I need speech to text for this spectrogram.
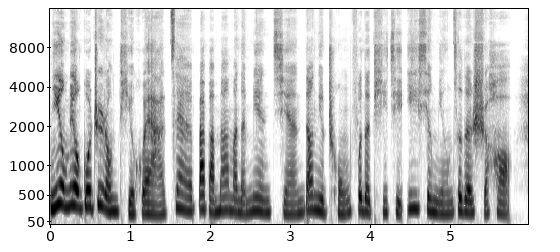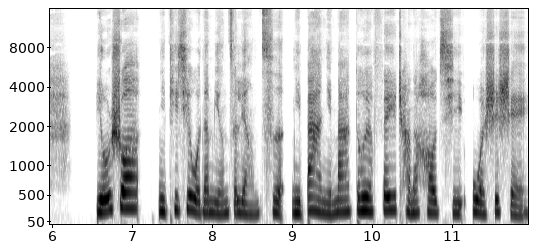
你有没有过这种体会啊？在爸爸妈妈的面前，当你重复的提起异性名字的时候，比如说你提起我的名字两次，你爸你妈都会非常的好奇我是谁。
